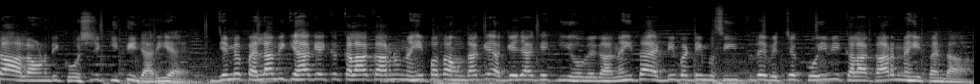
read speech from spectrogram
ਢਾਹ ਲਾਉਣ ਦੀ ਕੋਸ਼ਿਸ਼ ਕੀਤੀ ਜਾ ਰਹੀ ਹੈ। ਜਿਵੇਂ ਪਹਿਲਾਂ ਵੀ ਕਿਹਾ ਕਿ ਇੱਕ ਕਲਾਕਾਰ ਨੂੰ ਨਹੀਂ ਪਤਾ ਹੁੰਦਾ ਕਿ ਅੱਗੇ ਜਾ ਕੇ ਕੀ ਹੋਵੇਗਾ, ਨਹੀਂ ਤਾਂ ਐਡੀ ਵੱਡੀ ਮੁਸੀਬਤ ਦੇ ਵਿੱਚ ਕੋਈ ਵੀ ਕਲਾਕਾਰ ਨਹੀਂ ਪੈਂਦਾ।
